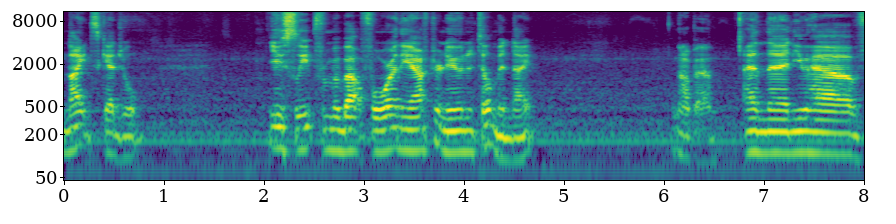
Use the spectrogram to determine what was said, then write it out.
night schedule. You sleep from about four in the afternoon until midnight, Not bad. and then you have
